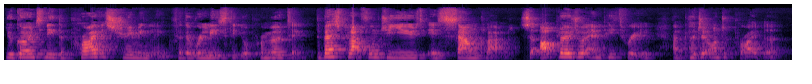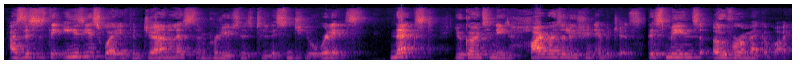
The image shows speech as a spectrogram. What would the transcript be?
you're going to need the private streaming link for the release that you're promoting. The best platform to use is SoundCloud. So upload your MP3 and put it onto private, as this is the easiest way for journalists and producers to listen to your release. Next, you're going to need high resolution images. This means over a megabyte.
